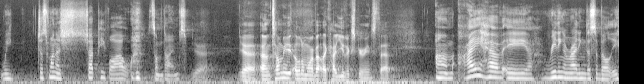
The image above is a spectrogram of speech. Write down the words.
we just want to shut people out sometimes. Yeah. Yeah. Um, tell me a little more about like how you've experienced that. Um, I have a reading and writing disability,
